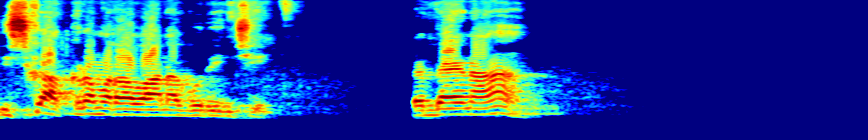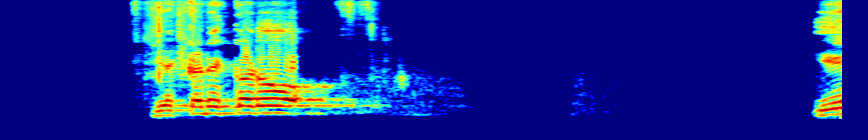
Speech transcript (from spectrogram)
ఇసుక అక్రమ రవాణా గురించి. పెద్ద ఆయన? ఎక్కడెక్కడో ఏ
